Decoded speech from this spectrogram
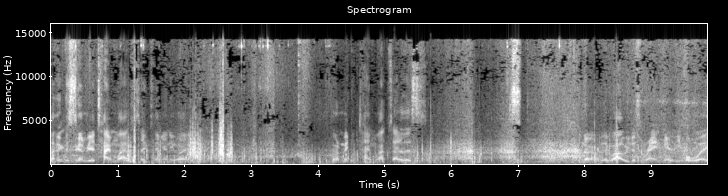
I think this is gonna be a time lapse type thing anyway. I'm gonna make a time lapse out of this. You wow, we just ran here the whole way.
